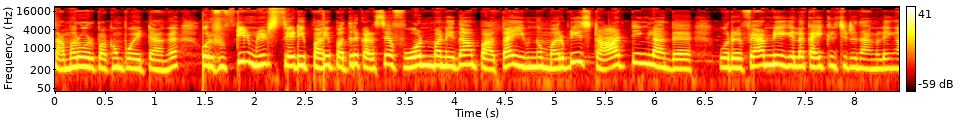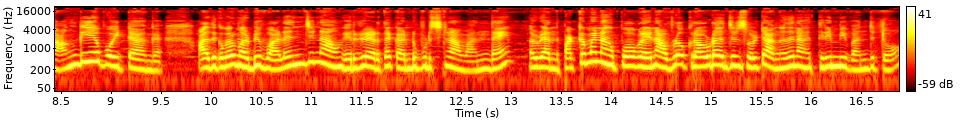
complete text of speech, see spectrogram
சமர் ஒரு பக்கம் போயிட்டாங்க. ஒரு ஃபிஃப்டீன் மினிட்ஸ் தேடி பார்த்து பார்த்துட்டு கடைசியாக ஃபோன் பண்ணி தான் பார்த்தா இவங்க மறுபடியும் ஸ்டார்டிங்கில் அந்த ஒரு ஃபேமிலிக்கெல்லாம் கை கிழிச்சிட்டு இருந்தாங்க இல்லைங்க. அங்கேயே போயிட்டாங்க. அதுக்கப்புறம் மறுபடியும் வளைஞ்சு நான் அவங்க இருக்கிற இடத்த கண்டுபிடிச்சிட்டு நான் வந்தேன். அப்படி அந்த பக்கமே நாங்கள் போகலை. ஏன்னா அவ்வளோ க்ரௌடாக இருந்துச்சுன்னு சொல்லிட்டு அங்கேருந்து நாங்கள் திரும்பி வந்துட்டோம்.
